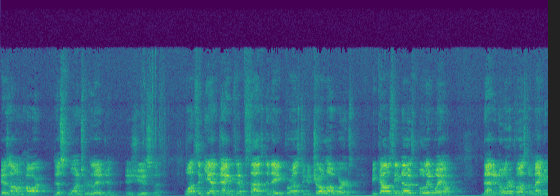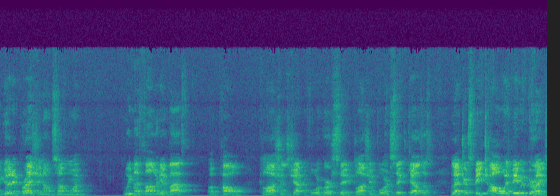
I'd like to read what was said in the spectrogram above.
his own heart, this one's religion is useless. Once again, James emphasized the need for us to control our words because he knows fully well that in order for us to make a good impression on someone, we must follow the advice of Paul. Colossians chapter 4, verse 6. Colossians 4 and 6 tells us, Let your speech always be with grace,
